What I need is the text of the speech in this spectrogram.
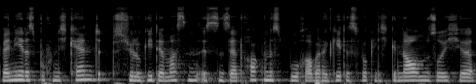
wenn ihr das Buch nicht kennt, Psychologie der Massen ist ein sehr trockenes Buch, aber da geht es wirklich genau um solche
